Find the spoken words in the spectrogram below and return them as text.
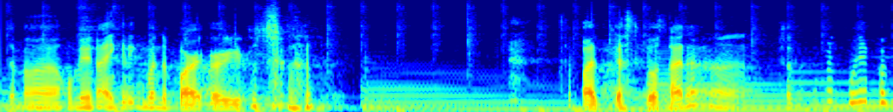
Sa mga, kung may nakikinig man na barker dito sa podcast ko. Sana, sana naman pag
